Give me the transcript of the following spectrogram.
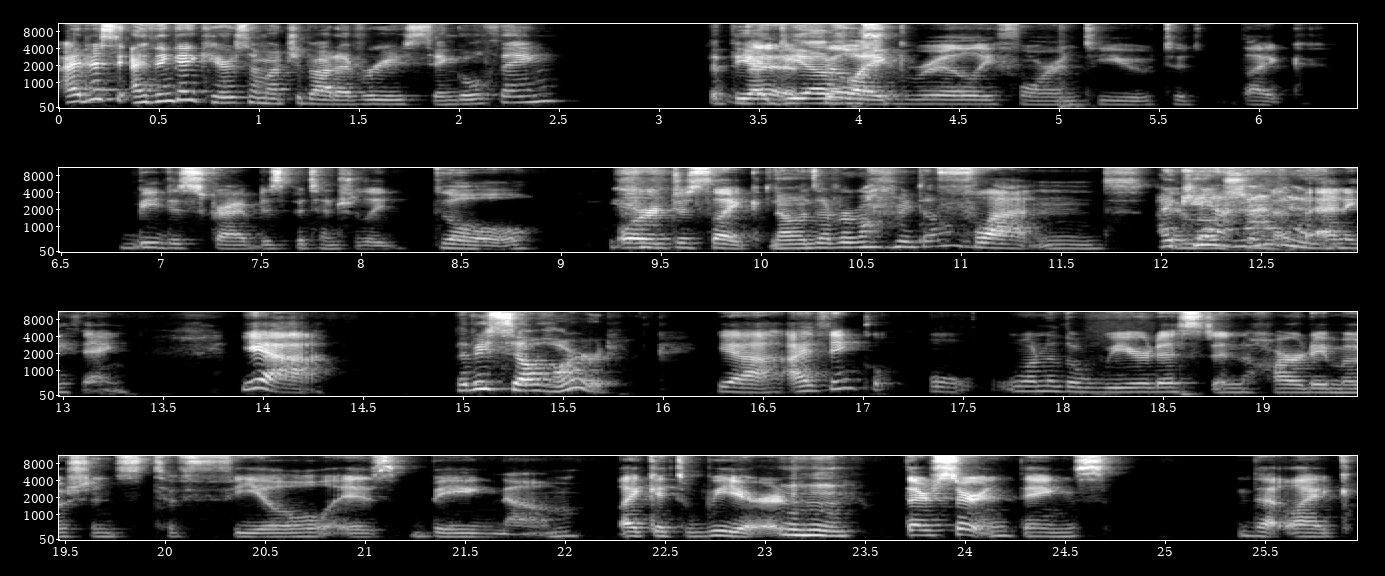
i just i think i care so much about every single thing that the That idea of like really foreign to you to like be described as potentially dull or just like no one's ever going to be done flattened I can't emotion of imagine. anything. Yeah. that'd be so hard Yeah, I think one of the weirdest and hard emotions to feel is being numb. Like it's weird. Mhm. There's certain things that like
